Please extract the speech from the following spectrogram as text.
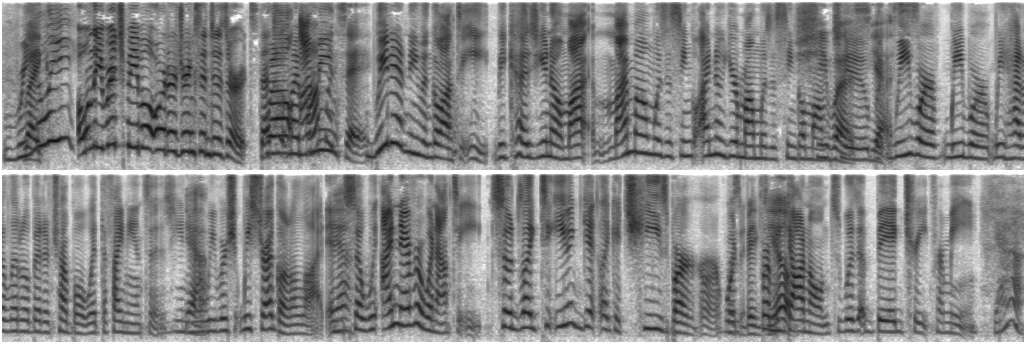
Like, Really? only rich people order drinks and desserts. That's what my mom I mean, would say. We didn't even go out to eat because you know my my mom was a single. I know your mom was a single mom was, too, yes. but we were we were we had a little bit of trouble with the finances. You know, Yeah. we were we struggled a lot, and Yeah. so we, I never went out to eat. So like to even get like a cheeseburger Was a big from deal. McDonald's was a big treat for me. Yeah.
